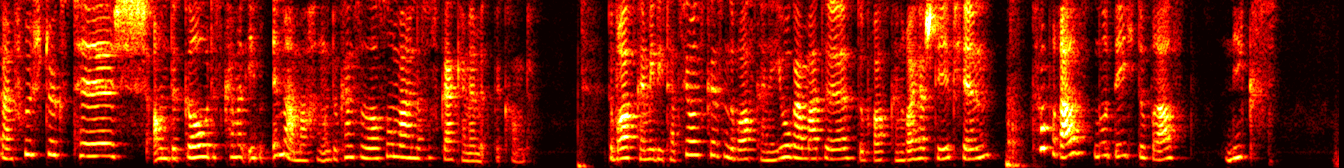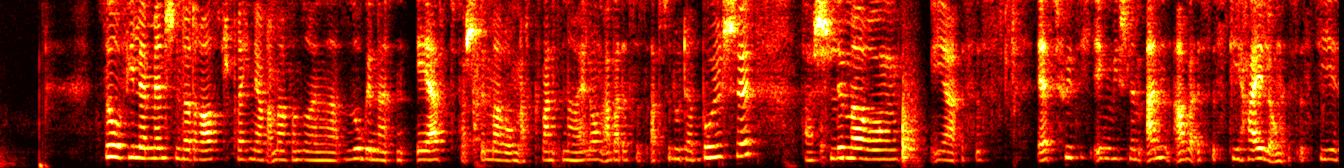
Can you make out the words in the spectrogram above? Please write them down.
beim Frühstückstisch, on the go. Das kann man eben immer machen. Und du kannst das auch so machen, dass es gar keiner mitbekommt. Du brauchst kein Meditationskissen, du brauchst keine Yogamatte, du brauchst kein Räucherstäbchen. Du brauchst nur dich, du brauchst nix. So, viele Menschen da draußen sprechen ja auch immer von so einer sogenannten Erstverschlimmerung nach Quantenheilung, aber das ist absoluter Bullshit. Verschlimmerung, ja, es ist, es fühlt sich irgendwie schlimm an, aber es ist die Heilung. Es ist die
